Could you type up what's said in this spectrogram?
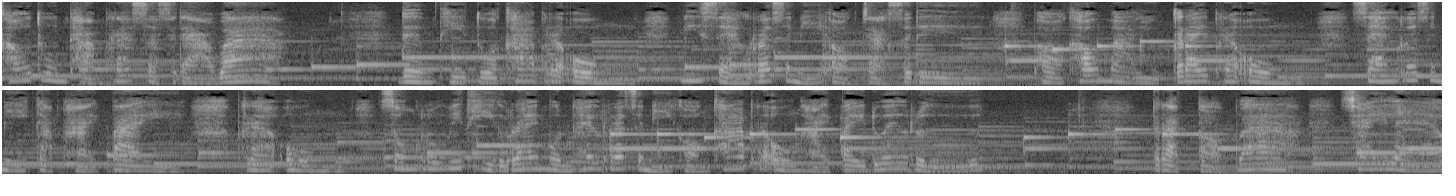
เขาทูลถามพระศาสดาว่า เดิมทีตัวข้าพระองค์ มีแสงรัศมีออกจากสะดือ พอเข้ามาอยู่ใกล้พระองค์ แสงรัศมีกลับหายไป พระองค์ทรงรู้วิธีไร้มนให้รัศมีของข้าพระองค์หายไปด้วยหรือ ตรัสตอบว่า ใช่แล้ว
